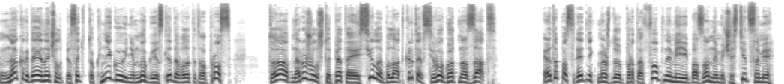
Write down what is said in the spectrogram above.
Но когда я начал писать эту книгу и немного исследовал этот вопрос, то обнаружил, что пятая сила была открыта всего год назад. Это посредник между портофобными и бозонными частицами.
